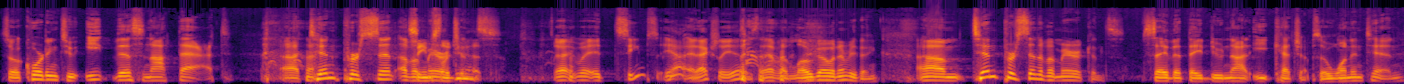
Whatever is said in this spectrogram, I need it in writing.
So according to Eat This Not That, uh, ten percent of Seems Americans. Uh, it seems, yeah, it actually is. They have a logo and everything. Um, ten percent of Americans say that they do not eat ketchup. So one in ten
